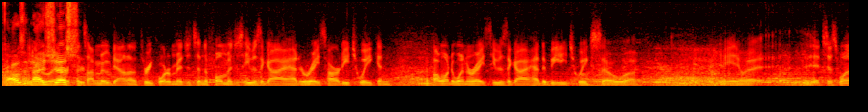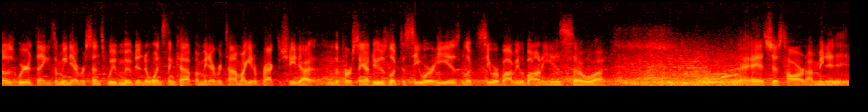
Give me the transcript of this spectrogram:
That was a nice know, ever gesture. Since I moved down to the three-quarter midgets and the full midgets, he was the guy I had to race hard each week, and if I wanted to win a race, he was the guy I had to beat each week. So, uh, you know, it, it's just one of those weird things. I mean, ever since we've moved into Winston Cup, I mean, every time I get a practice sheet, I, the first thing I do is look to see where he is and look to see where Bobby Labonte is. So. Uh, it's just hard. I mean, it,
